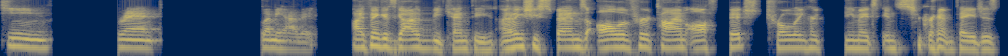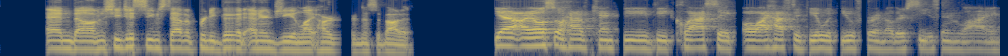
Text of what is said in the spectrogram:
team, Grant, let me have it. I think it's got to be Kenti. I think she spends all of her time off pitch trolling her teammates' Instagram pages. And um, she just seems to have a pretty good energy and lightheartedness about it. Yeah, I also have Kenti, the classic, oh, I have to deal with you for another season line.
